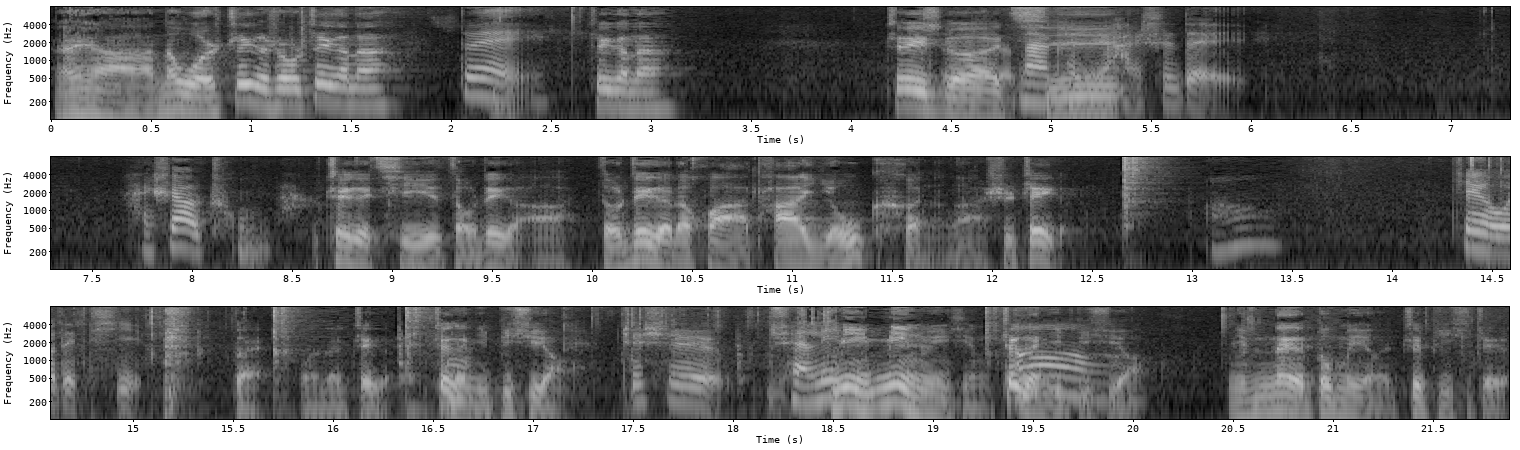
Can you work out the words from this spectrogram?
哎呀，那我这个时候这个呢？对，这个呢？这个那肯定棋，还是得还是要冲吧。这个棋走这个啊，走这个的话，它有可能啊是这个。哦这个我得提，对，我的这个，这个你必须要。这是权力。命命运型，这个你必须哦。要，你那个都没有，这必须这个，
